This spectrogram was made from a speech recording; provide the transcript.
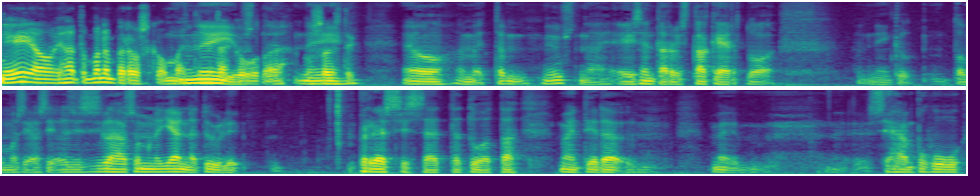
Niin joo, ihan tämmöinen peruskommentti, niin mitä just, kuulee niin, useasti. Joo, että just näin, ei sen tarvitsisi takertua niin tuommoisia asioita. Siis sillähän on semmoinen jännä tyyli pressissä, että tuota, mä en tiedä, me, sehän, puhuu,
